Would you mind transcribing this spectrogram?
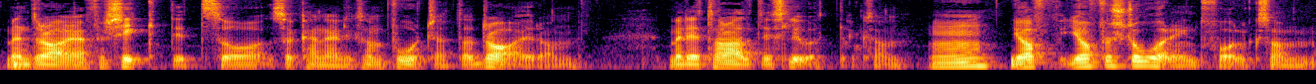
Men drar jag försiktigt så, så kan jag liksom fortsätta dra i dem. Men det tar alltid slut liksom. Jag, jag förstår inte folk som,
